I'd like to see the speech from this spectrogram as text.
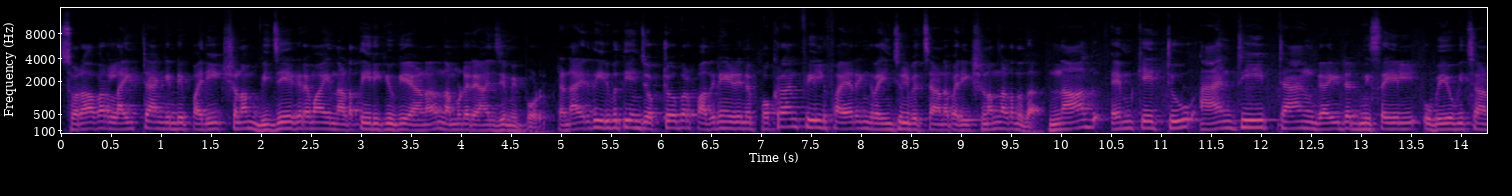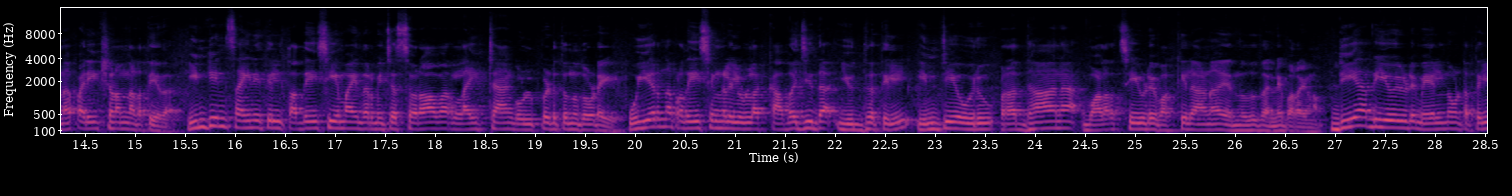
സൊറാവർ ലൈറ്റ് ടാങ്കിന്റെ പരീക്ഷണം വിജയകരമായി നടത്തിയിരിക്കുകയാണ് നമ്മുടെ രാജ്യം ഇപ്പോൾ. രണ്ടായിരത്തി ഇരുപത്തിയഞ്ച് ഒക്ടോബർ പതിനേഴിന് പൊക്രാൻ ഫീൽഡ് ഫയറിംഗ് റേഞ്ചിൽ വെച്ചാണ് പരീക്ഷണം നടന്നത്. Nag M K two anti tank guided missile ഉപയോഗിച്ചാണ് പരീക്ഷണം നടത്തിയത്. ഇന്ത്യൻ സൈന്യത്തിൽ തദ്ദേശീയമായി നിർമ്മിച്ച സൊറാവർ ലൈറ്റ് ടാങ്ക് ഉൾപ്പെടുത്തുന്നതോടെ ഉയർന്ന പ്രദേശങ്ങളിലുള്ള കവചിത യുദ്ധത്തിൽ ഇന്ത്യ ഒരു പ്രധാന വളർച്ചയുടെ വക്കിലാണ് എന്നത് തന്നെ പറയണം. ഡി ആർ ഡി ഒയുടെ മേൽനോട്ടത്തിൽ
